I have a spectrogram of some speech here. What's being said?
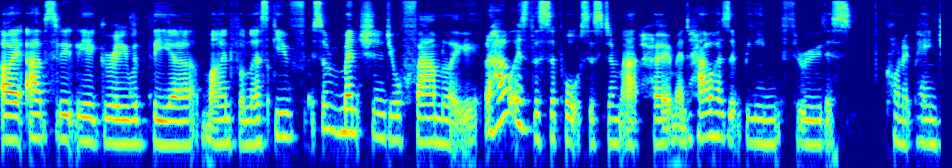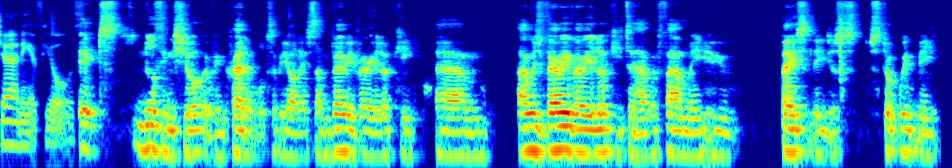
I absolutely agree with the uh, mindfulness. You've sort of mentioned your family, but how is the support system at home and how has it been through this chronic pain journey of yours? It's nothing short of incredible, to be honest. I'm very, very lucky. Um, I was very, very lucky to have a family who basically just stuck with me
